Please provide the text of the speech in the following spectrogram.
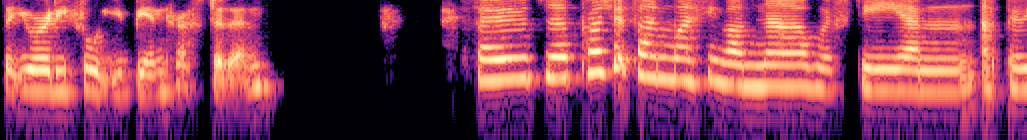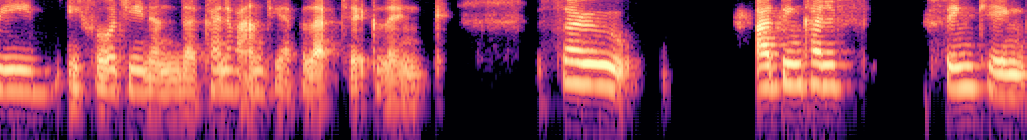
that you already thought you'd be interested in so the project I'm working on now with the um, ApoE E4 gene and the kind of anti-epileptic link. So I'd been kind of thinking,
